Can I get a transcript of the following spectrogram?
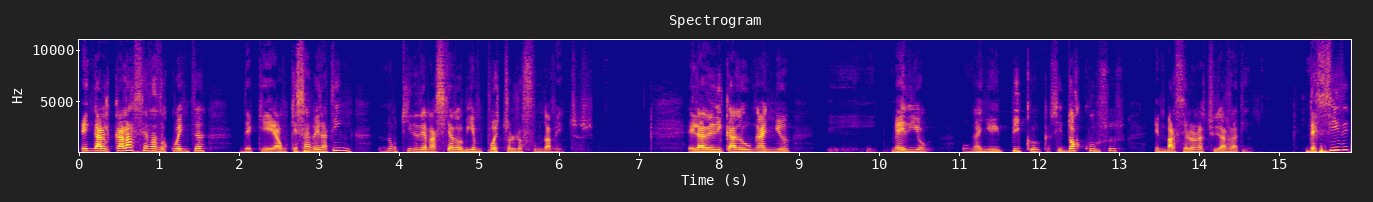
En Alcalá se ha dado cuenta de que, aunque sabe latín, no tiene demasiado bien puestos los fundamentos. Él ha dedicado un año y medio, un año y pico, casi dos cursos en Barcelona a estudiar latín. Decide,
